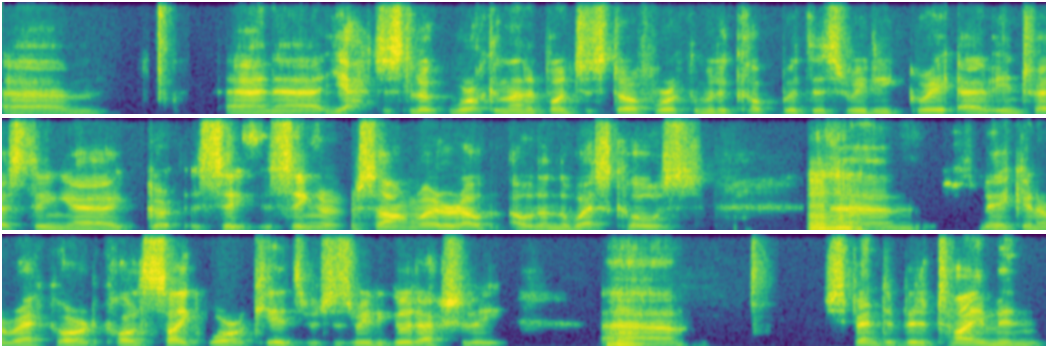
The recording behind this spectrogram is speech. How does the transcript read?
Um, and uh, yeah, just look working on a bunch of stuff, working with a couple with this really great, uh, interesting uh, singer songwriter out out on the west coast, Mhm. um, making a record called Psych Ward Kids, which is really good actually. Hmm. Um, she spent a bit of time in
